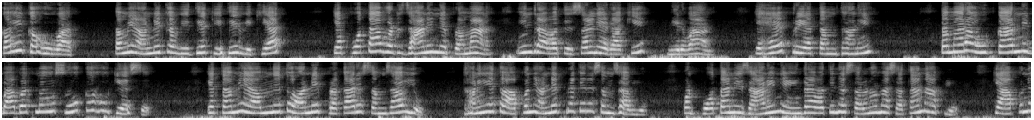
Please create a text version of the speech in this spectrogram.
કહી કહું વાત? તમે અનેક વિધે કીધી વિખ્યાત કે પોતાવટ જાણીને પ્રમાણ ઇન્દ્રાવતી શરણે રાખી નિર્વાણ. કે હે પ્રિયતમ ધણી, તમારા ઉપકારની બાબતમાં હું શું કહું કહેશે? કે તમે અમને તો અનેક પ્રકારે સમજાવ્યું. ધણીએ તો આપણને અનેક પ્રકારે સમજાવ્યું. પણ પોતાની જાણીને ઇન્દ્રાવતીને શરણોમાં સથાન આપ્યું કે આપણને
